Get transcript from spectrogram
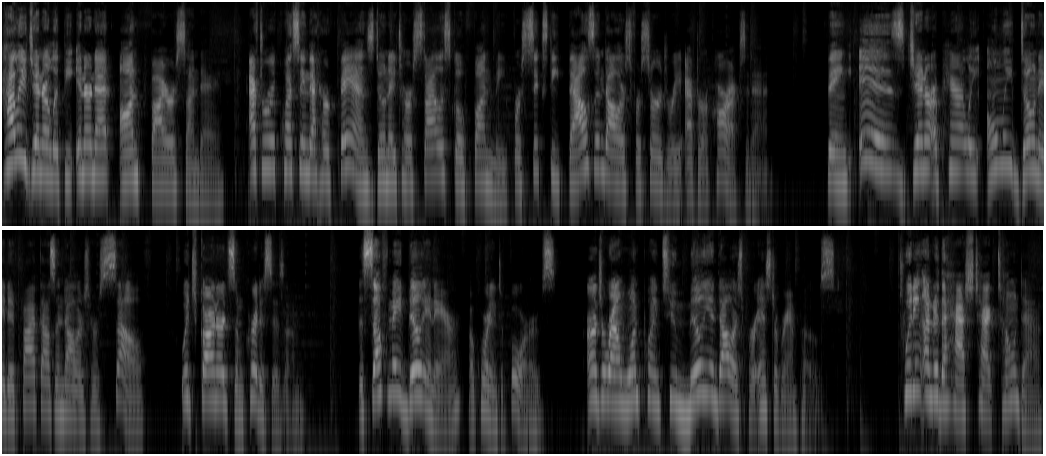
Kylie Jenner lit the internet on fire Sunday after requesting that her fans donate to her stylist GoFundMe for $60,000 for surgery after a car accident. Thing is, Jenner apparently only donated $5,000 herself which garnered some criticism. The self made billionaire, according to Forbes, earns around $1.2 million per Instagram post. Tweeting under the hashtag ToneDeaf,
